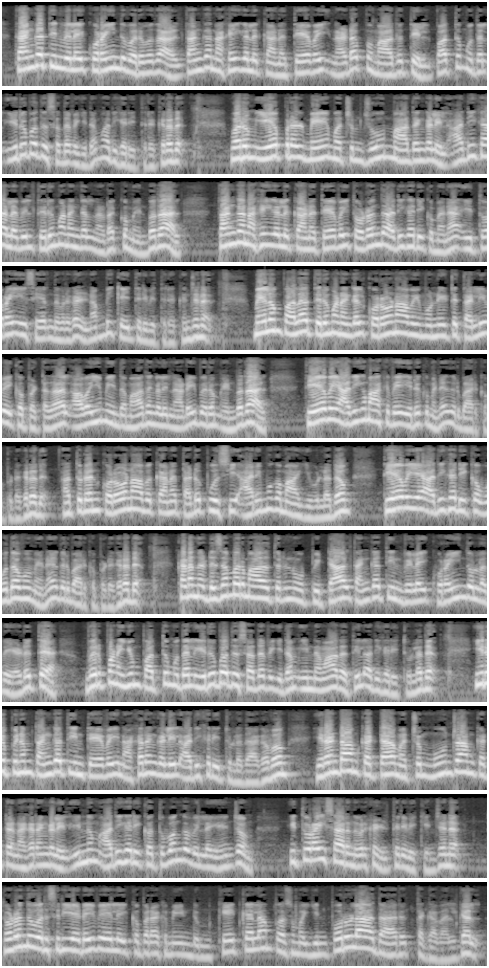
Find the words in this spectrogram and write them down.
தங்கத்தின் விலை குறைந்து வருவதால் தங்க நகைகளுக்கான தேவை நடப்பு மாதத்தில் பத்து முதல் இருபது சதவிகிதம் அதிகரித்திருக்கிறது. வரும் ஏப்ரல் மே மற்றும் ஜூன் மாதங்களில் அதிக அளவில் திருமணங்கள் நடக்கும் என்பதால் தங்க நகைகளுக்கான தேவை தொடர்ந்து அதிகரிக்கும் என இத்துறையை சேர்ந்தவர்கள் நம்பிக்கை தெரிவித்திருக்கின்றனர். மேலும் பல திருமணங்கள் கொரோனாவை முன்னிட்டு தள்ளி வைக்கப்பட்டதால் அவையும் இந்த மாதங்களில் நடைபெறும் என்பதால் தேவை அதிகமாகவே இருக்கும் என எதிர்பார்க்கப்படுகிறது. அத்துடன் கொரோனாவுக்கான தடுப்பூசி அறிமுகமாகியுள்ளதும் தேவையை அதிகரிக்க உதவும் என எதிர்பார்க்கப்படுகிறது. கடந்த டிசம்பர் மாதத்துடன் ஒப்பிட்டால் தங்கத்தின் விலை குறைந்துள்ளதை அடுத்து விற்பனையும் பத்து முதல் இருபது சதவிகிதம் இந்த மாதத்தில் அதிகரித்துள்ளது. இருப்பினும் தங்கத்தின் தேவை நகரங்களில் அதிகரித்துள்ளதாகவும் இரண்டாம் கட்ட மற்றும் மூன்றாம் கட்ட நகரங்களில் இன்னும் அதிகரிக்க துவங்கவில்லை என்றும் இத்துறை சார்ந்தவர்கள் தெரிவிக்கின்றனர். தொடர்ந்து ஒரு சிறிய இடைவேளைக்கு பிறகு மீண்டும் கேட்கலாம் பசுமையின் பொருளாதார தகவல்கள்.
